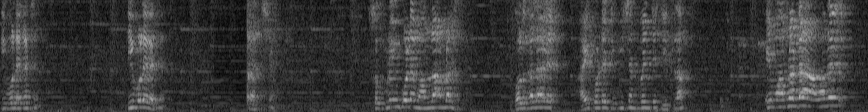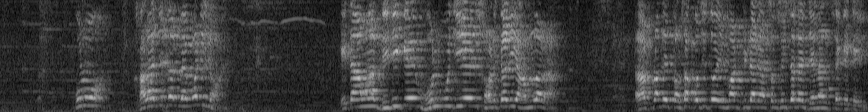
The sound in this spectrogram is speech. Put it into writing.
কি বলে গেছেন? কি বলে গেছেন? আমরা। সুপ্রিম কোর্টে মামলা আমরা কলকাতার হাইকোর্টে ডিভিশন বেঞ্চে জিতলাম। এই মামলাটা আমাদের কোনো খাড়া জেতার ব্যাপারই নয়। এটা আমার দিদিকে ভুল বুঝিয়ে সরকারি আমলারা, আপনাদের তথাকথিত এমআরটিডার অ্যাসোসিয়েশনের জেনারেল সেক্রেটারি,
